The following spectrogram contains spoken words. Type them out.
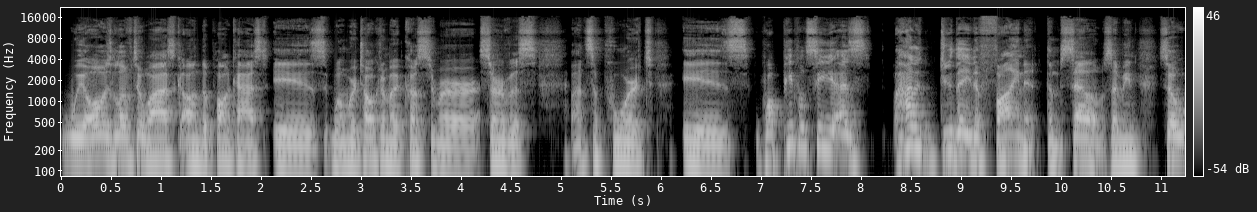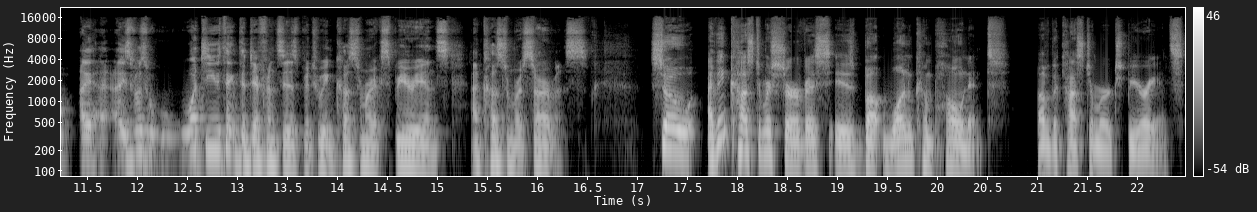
we always love to ask on the podcast is when we're talking about customer service and support, is what people see as how do they define it themselves? I mean, so I, I suppose what do you think the difference is between customer experience and customer service? So I think customer service is but one component of the customer experience.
